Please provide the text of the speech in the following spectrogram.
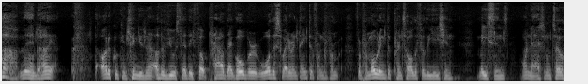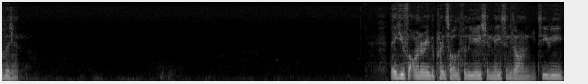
Oh man, but I the article continues, man. Other viewers said they felt proud that Goldberg wore the sweater and thanked her from, for promoting the Prince Hall affiliation Masons on national television. Thank you for honoring the Prince Hall affiliation Masons on TV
